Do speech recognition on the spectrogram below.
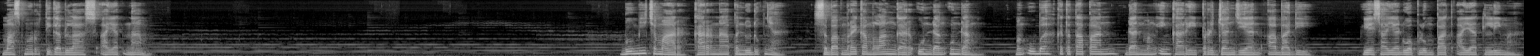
Mazmur 13 ayat 6 Bumi cemar karena penduduknya, sebab mereka melanggar undang-undang, mengubah ketetapan dan mengingkari perjanjian abadi. Yesaya 24 ayat 5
